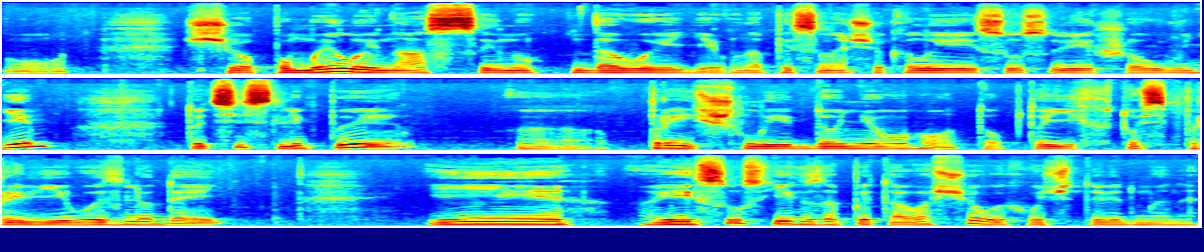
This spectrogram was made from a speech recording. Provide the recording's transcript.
от, що помилуй нас, сину Давидів. Написано, що коли Ісус увійшов в дім, то ці сліпи прийшли до нього, тобто їх хтось привів із людей. І Ісус їх запитав, а що ви хочете від мене?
